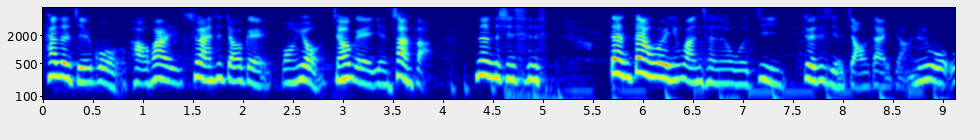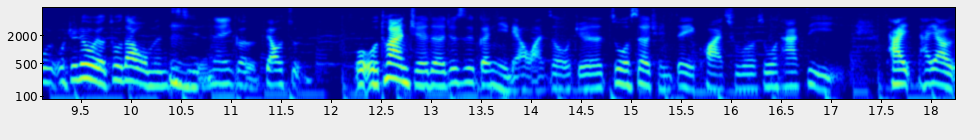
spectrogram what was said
它的结果好坏虽然是交给网友，交给演算法，那其实。但但我已经完成了我自己对自己的交代，这样就是我我我觉得我有做到我们自己的那一个标准。嗯、我我突然觉得，就是跟你聊完之后，我觉得做社群这一块，除了说他自己他他要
